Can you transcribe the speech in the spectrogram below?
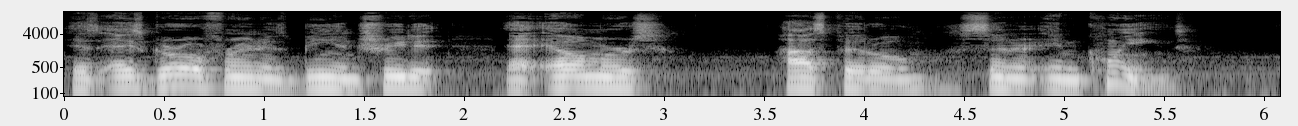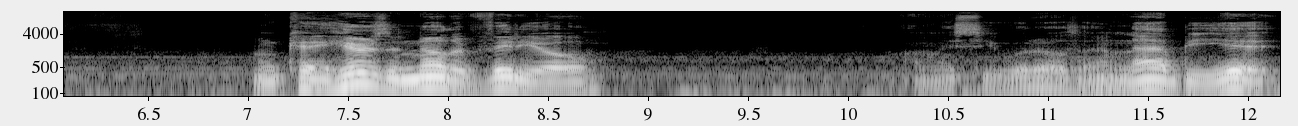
His ex-girlfriend is being treated at Elmhurst Hospital Center in Queens. Okay, here's another video. Let me see what else, and that be it.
